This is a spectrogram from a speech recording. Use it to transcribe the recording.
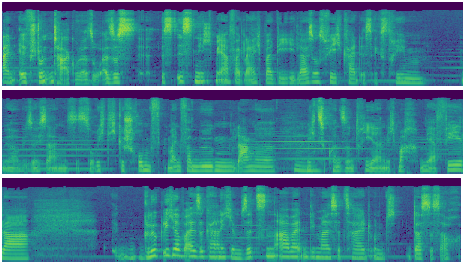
ein Elf-Stunden-Tag oder so. Also es, es ist nicht mehr vergleichbar. Die Leistungsfähigkeit ist extrem ja, wie soll ich sagen, es ist so richtig geschrumpft, mein Vermögen lange, mhm. mich zu konzentrieren. Ich mache mehr Fehler. Glücklicherweise kann ich im Sitzen arbeiten die meiste Zeit und das ist auch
